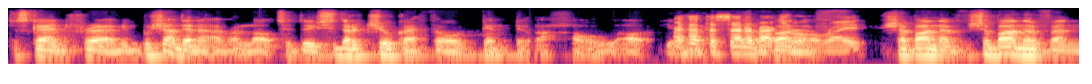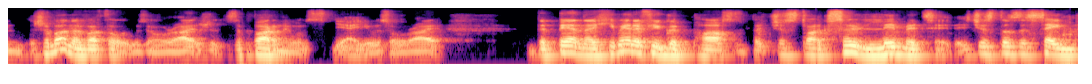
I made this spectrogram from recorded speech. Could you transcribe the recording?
just going through. it, I mean, Bushchan didn't have a lot to do. Sidorchuk, I thought, didn't do a whole lot. you I know. thought the center backs were all right. Shabanov, Shabanov, and Shabanov, I thought it was all right. Zabarny was, yeah, he was all right. Depena, he made a few good passes, but just like so limited. It just does the same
